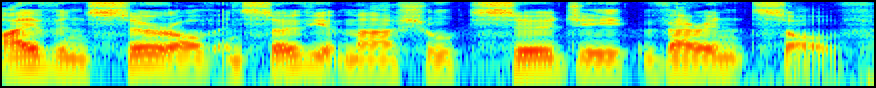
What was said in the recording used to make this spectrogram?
Ivan Serov and Soviet Marshal Sergei Varentsov.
